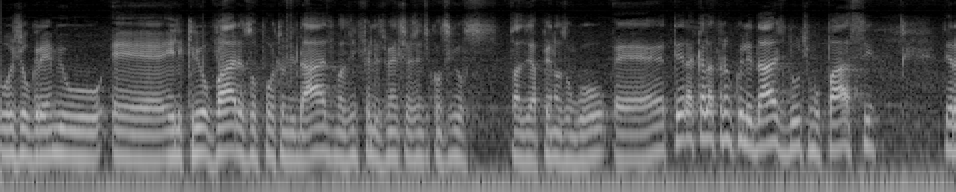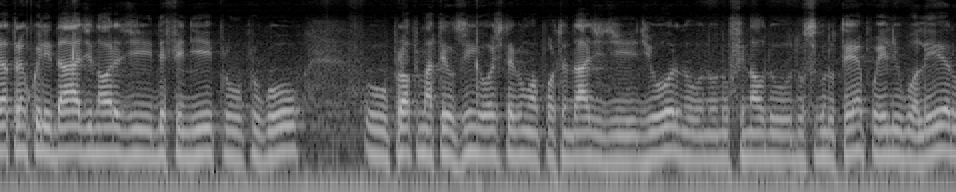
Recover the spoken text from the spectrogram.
Hoje o Grêmio é, ele criou várias oportunidades, mas infelizmente a gente conseguiu fazer apenas um gol. É, ter aquela tranquilidade do último passe, ter a tranquilidade na hora de definir para o gol. O próprio Mateuzinho hoje teve uma oportunidade de, de ouro no, no, no final do, do, segundo tempo. Ele e o goleiro,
